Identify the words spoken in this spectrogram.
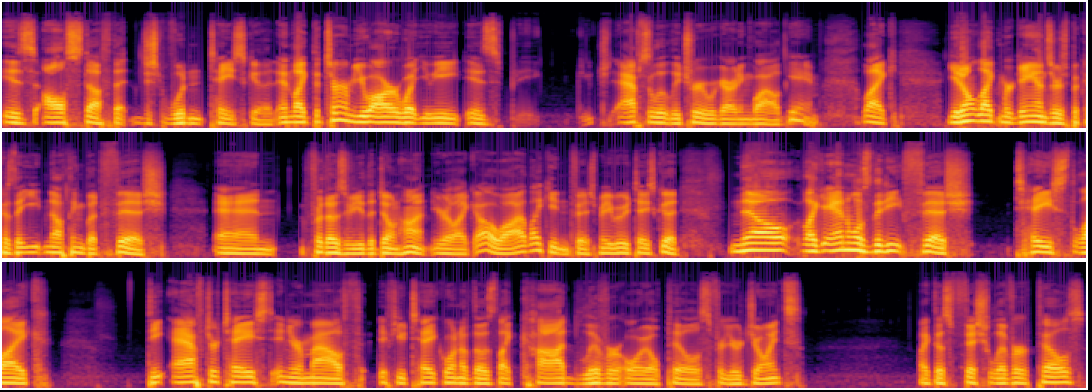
is all stuff that just wouldn't taste good. And like the term "you are what you eat" is absolutely true regarding wild game. Like you don't like mergansers because they eat nothing but fish. And for those of you that don't hunt, you're like, oh, well, I like eating fish. Maybe it would taste good. No, like animals that eat fish taste like the aftertaste in your mouth if you take one of those like cod liver oil pills for your joints, like those fish liver pills.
